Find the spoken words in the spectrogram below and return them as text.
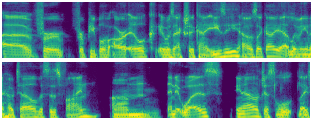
uh, for, for people of our ilk, it was actually kind of easy. I was like, oh yeah, living in a hotel, this is fine. Um, mm-hmm. and it was, you know, just like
